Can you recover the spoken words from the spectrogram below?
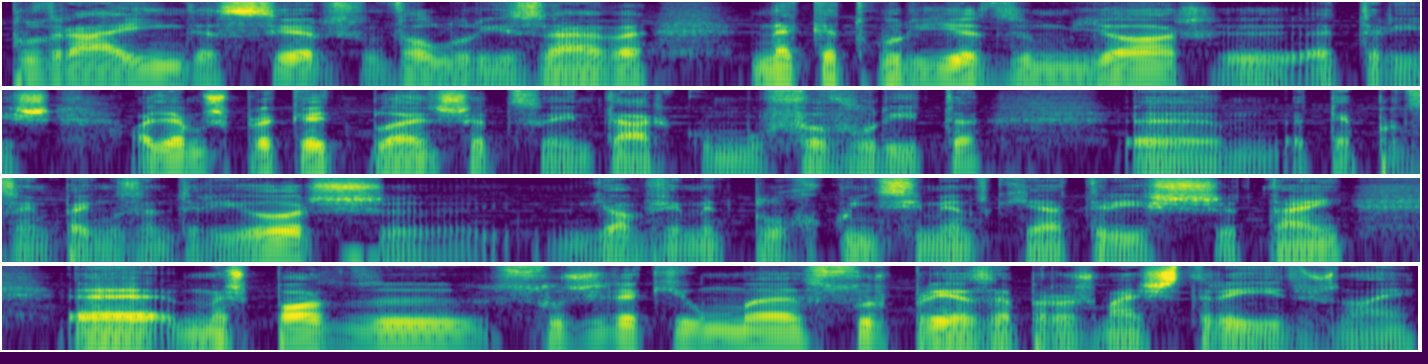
poderá ainda ser valorizada na categoria de melhor uh, atriz. Olhamos para Kate Blanchett em estar como favorita, uh, até por desempenhos anteriores e, obviamente, pelo reconhecimento que a atriz tem, mas pode surgir aqui uma surpresa para os mais distraídos, não é?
